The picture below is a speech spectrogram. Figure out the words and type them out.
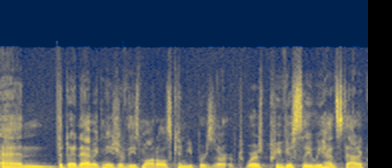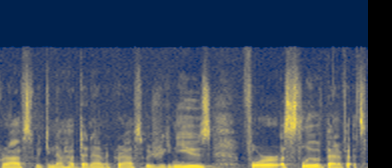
and the dynamic nature of these models can be preserved. Whereas previously we had static graphs, we can now have dynamic graphs, which we can use for a slew of benefits.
